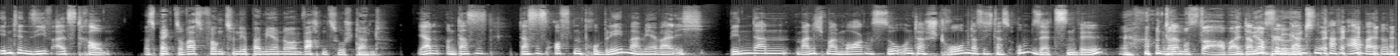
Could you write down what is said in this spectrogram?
intensiv als Traum. Respekt, sowas funktioniert bei mir nur im wachen Zustand. Ja, und das ist, das ist oft ein Problem bei mir, weil ich bin dann manchmal morgens so unter Strom, dass ich das umsetzen will. Ja, und, dann, dann- musst du arbeiten. Und da ja, musst du den blöd. ganzen Tag arbeiten. Und,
